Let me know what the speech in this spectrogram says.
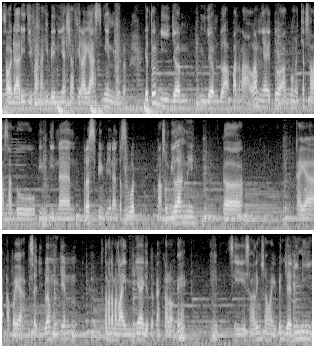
saudari Jivana Ibenia Syafira Yasmin gitu. Itu di jam jam 8 malamnya itu aku ngechat salah satu pimpinan, terus pimpinan tersebut langsung bilang nih ke kayak apa ya bisa dibilang mungkin ke teman-teman lainnya gitu kan kalau eh ini si Salim sama Iben jadi nih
